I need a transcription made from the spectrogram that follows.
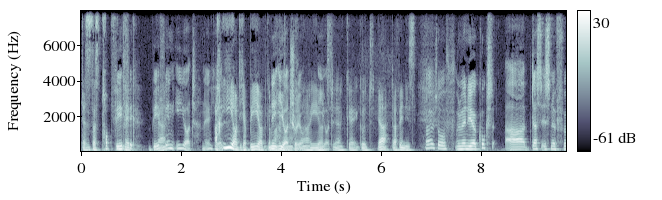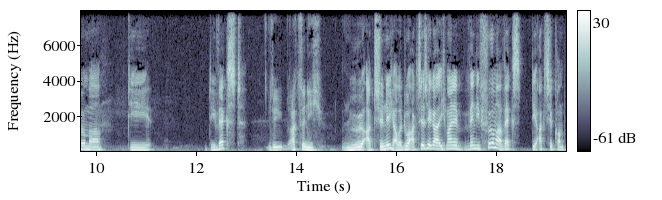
Das ist das Top-Fintech. BFIN, IJ. Ne? Ach, IJ, ich habe BJ gemacht. Nee, IJ, Entschuldigung. Ah, IJ. IJ. Okay, gut. Ja, da finde ich es. Also, wenn du hier guckst, äh, das ist eine Firma, die, die wächst. Die Aktie nicht. Nö, Aktie nicht, aber du, Aktie ist egal. Ich meine, wenn die Firma wächst, die Aktie kommt,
